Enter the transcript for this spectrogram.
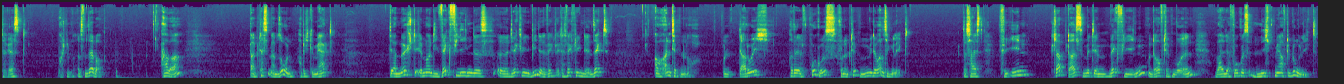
Der Rest macht alles von selber. Aber beim Test mit meinem Sohn habe ich gemerkt, der möchte immer die wegfliegende, äh, die wegfliegende Biene, das wegfliegende Insekt auch antippen noch. Und dadurch hat er den Fokus von dem Tippen wieder woanders hingelegt. Das heißt, für ihn klappt das mit dem Wegfliegen und darauf tippen wollen, weil der Fokus nicht mehr auf der Blume liegt.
